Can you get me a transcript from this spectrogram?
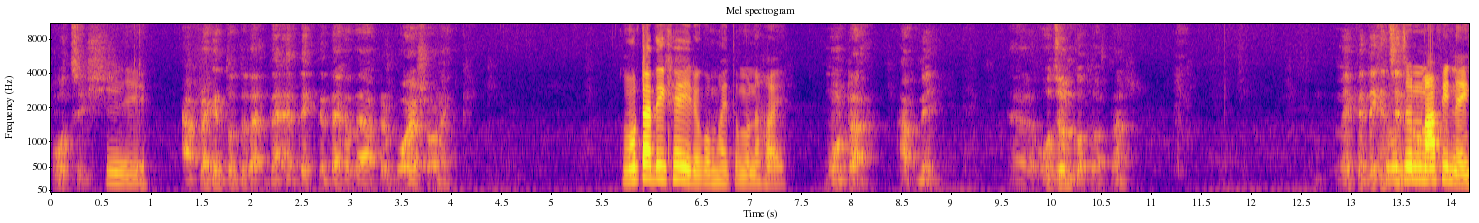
পঁচিশ। জি। আপনাকে তো দেখতে দেখা যায় আপনার বয়স অনেক। মোটা দেখে এরকম হয়তো মনে হয়। মোটা? আপনি? ওজন কত আপনার? মেপে দেখেছেন ওজন মাপি নাই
